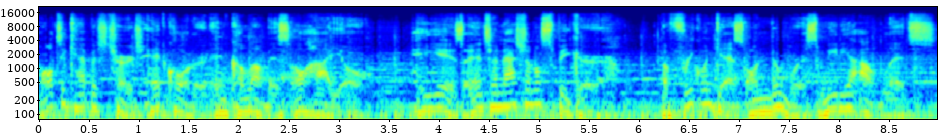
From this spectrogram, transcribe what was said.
multi campus church headquartered in Columbus, Ohio. He is an international speaker, a frequent guest on numerous media outlets,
